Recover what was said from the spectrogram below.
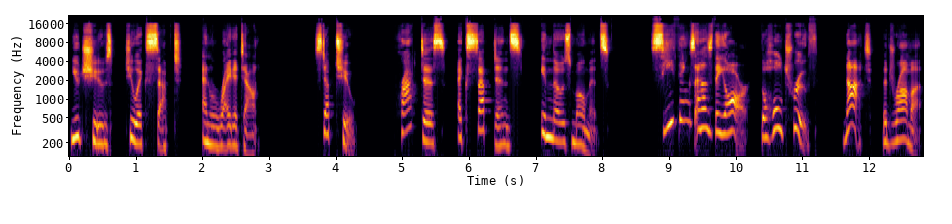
you choose to accept and write it down. Step two, practice acceptance in those moments. See things as they are, the whole truth, not the drama.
